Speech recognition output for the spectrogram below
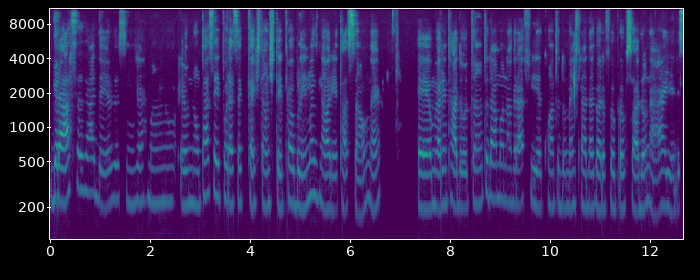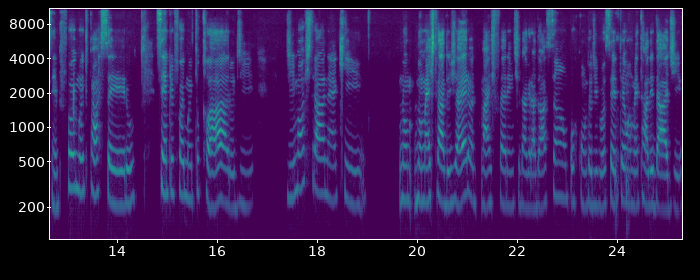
Graças a Deus, assim, Germano, eu não passei por essa questão de ter problemas na orientação, né? É, o meu orientador, tanto da monografia quanto do mestrado agora, foi o professor Adonai. Ele sempre foi muito parceiro, sempre foi muito claro de, de mostrar né, que no, no mestrado já era mais diferente da graduação, por conta de você ter uma mentalidade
